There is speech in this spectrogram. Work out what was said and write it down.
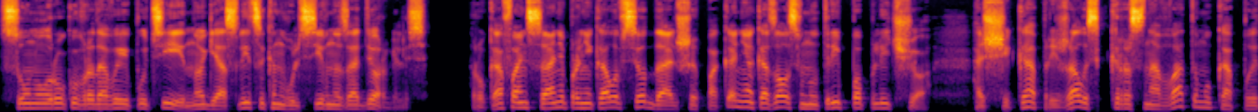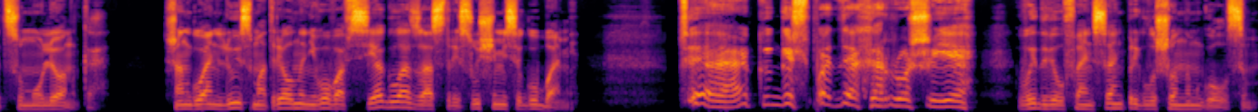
Сунул руку в родовые пути, и ноги ослицы конвульсивно задергались. Рука Фаньсаня проникала все дальше, пока не оказалась внутри по плечо, а щека прижалась к красноватому копытцу муленка. Шангуань Люй смотрел на него во все глаза с трясущимися губами. «Так, господа хорошие», — выдавил Фань Сань приглушенным голосом.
